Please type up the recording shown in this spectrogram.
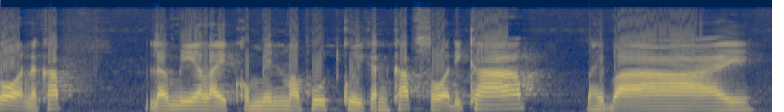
ก่อนนะครับ แล้วมีอะไรคอมเมนต์มาพูดคุยกันครับ สวัสดีครับ บ๊ายบาย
